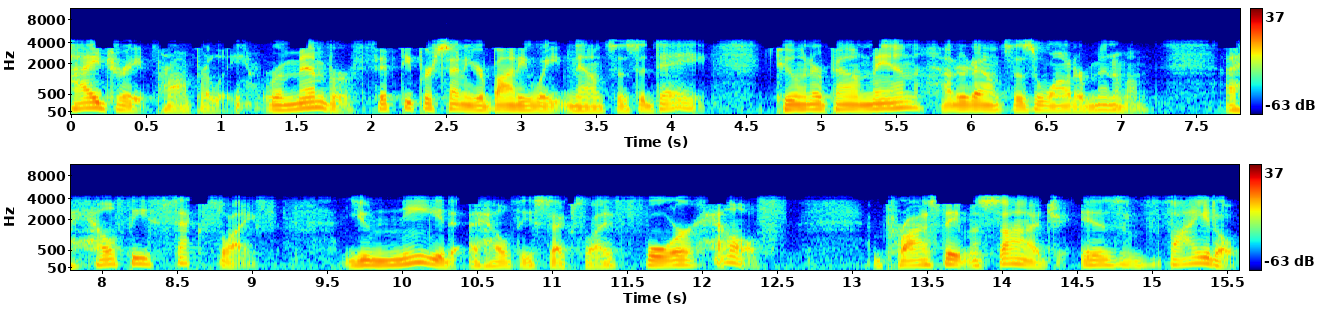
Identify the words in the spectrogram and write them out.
Hydrate properly. Remember, 50% of your body weight in ounces a day. 200 pound man, 100 ounces of water minimum. A healthy sex life. You need a healthy sex life for health. Prostate massage is vital,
